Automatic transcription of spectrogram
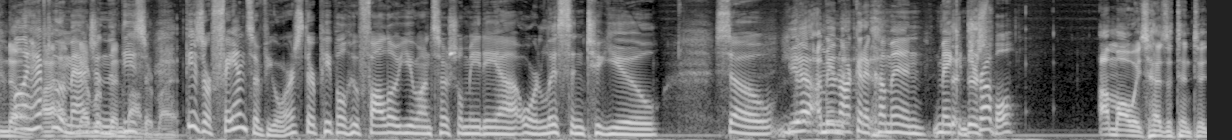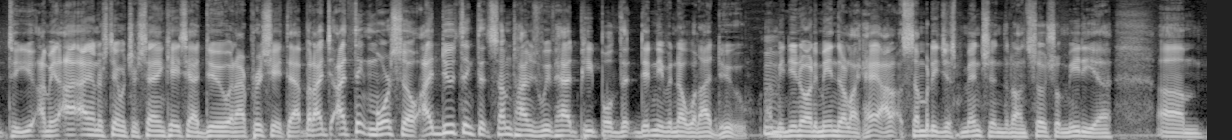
No, well, I have to I've imagine that these bothered by it. these are fans of yours. They're people who follow you on social media or listen to you. So Yeah, they're, I they're not going to come in making trouble. I'm always hesitant to, to you. I mean, I, I understand what you're saying, Casey. I do, and I appreciate that. But I, I think more so, I do think that sometimes we've had people that didn't even know what I do. I mean, you know what I mean? They're like, hey, I don't, somebody just mentioned that on social media. Um,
